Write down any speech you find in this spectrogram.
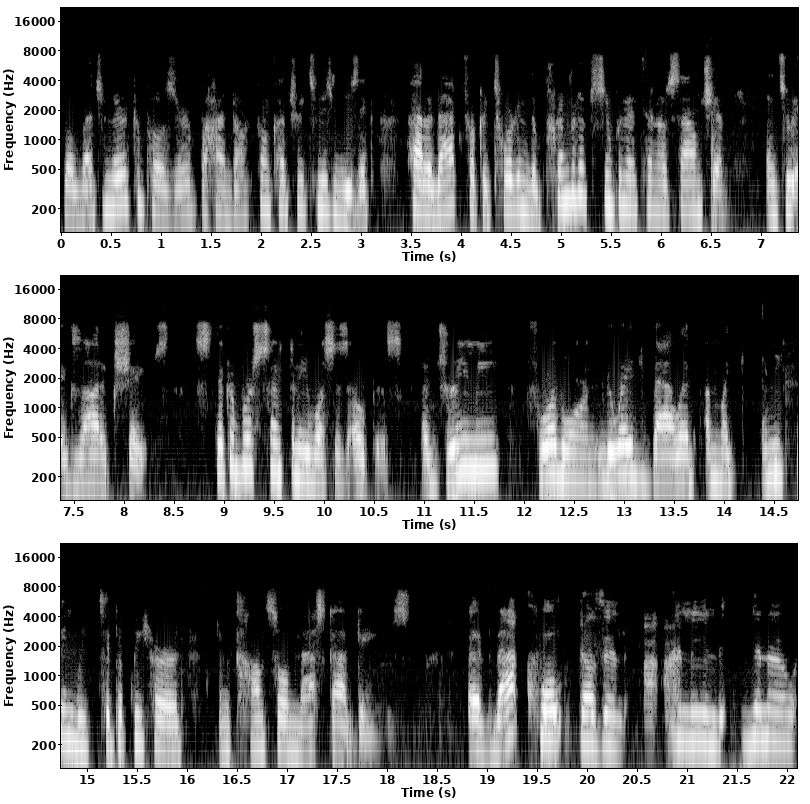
the legendary composer behind Donkey Kong Country 2's music, had a knack for contorting the primitive Super Nintendo sound chip into exotic shapes. Stickerbush Symphony was his opus, a dreamy, forlorn, new age ballad unlike anything we typically heard in console mascot games. If that quote doesn't, I mean, you know,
